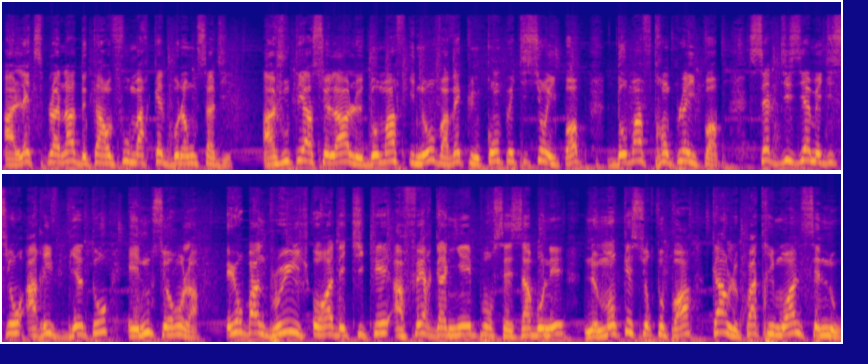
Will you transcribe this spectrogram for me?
à l'explanade de Carrefour Market Bonamoussadi. Ajoutez à cela, le Domaf innove avec une compétition hip-hop, Domaf Tremplin Hip-Hop. Cette dixième édition arrive bientôt et nous serons là. Urban Bridge aura des tickets à faire gagner pour ses abonnés. Ne manquez surtout pas, car le patrimoine, c'est nous.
